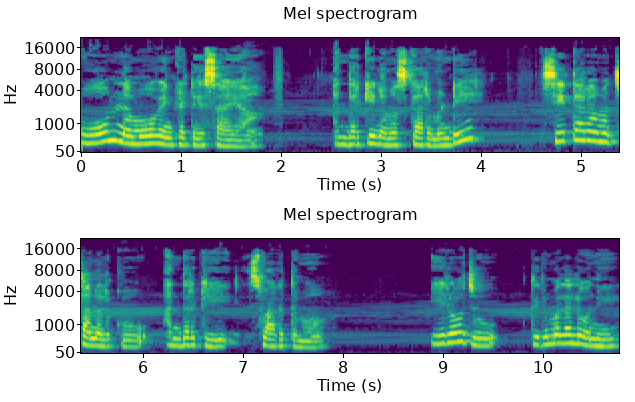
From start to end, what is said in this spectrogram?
ఓం నమో వెంకటేశాయ. అందరికీ నమస్కారం అండి. సీతారామ ఛానల్కు అందరికీ స్వాగతము. ఈరోజు తిరుమలలోని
